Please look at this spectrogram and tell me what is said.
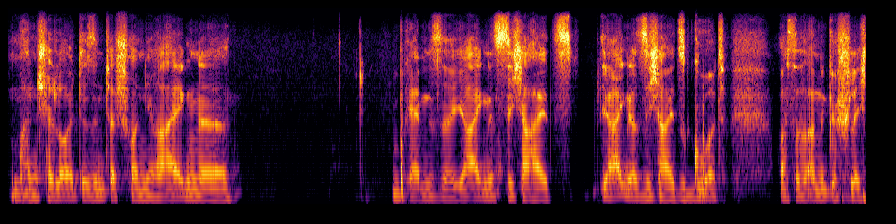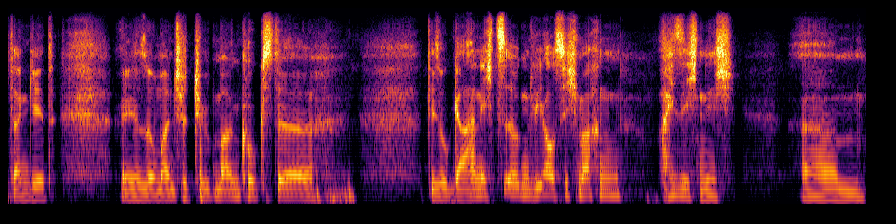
Manche Leute sind ja schon ihre eigene Bremse, ihr eigenes Sicherheits, ihr eigener Sicherheitsgurt, was das an Geschlecht angeht. Wenn du so manche Typen anguckst, äh, die so gar nichts irgendwie aus sich machen, weiß ich nicht. Ähm,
